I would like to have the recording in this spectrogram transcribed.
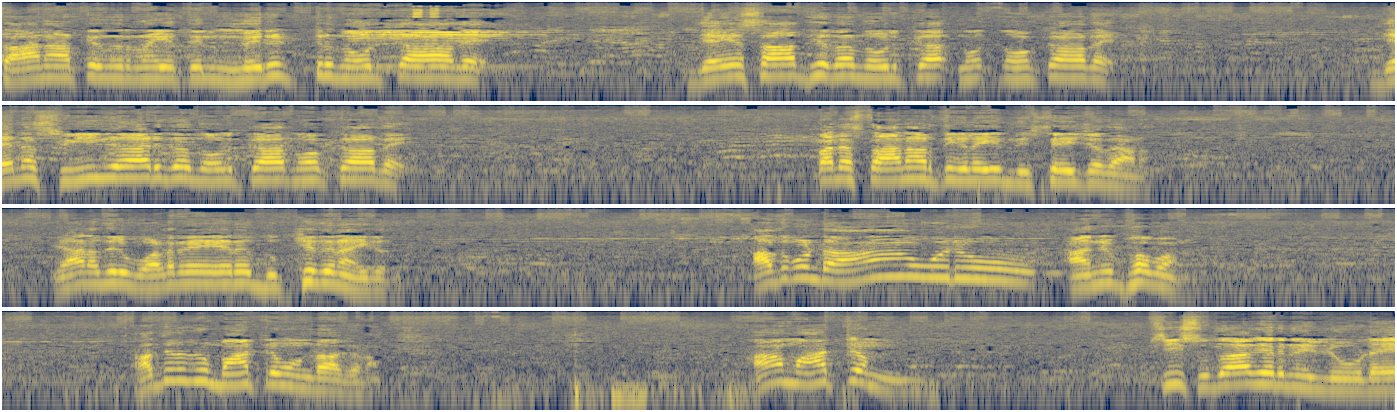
സ്ഥാനാർത്ഥി നിർണയത്തിൽ മെറിറ്റ് നോക്കാതെ ജയസാധ്യത നോക്കാതെ ജനസ്വീകാര്യത നോക്കാതെ പല സ്ഥാനാർത്ഥികളെയും നിശ്ചയിച്ചതാണ്. ഞാനതിൽ വളരെയേറെ ദുഃഖിതനായിരുന്നു. അതുകൊണ്ട് ആ ഒരു അനുഭവം അതിനൊരു മാറ്റം ഉണ്ടാകണം ആ മാറ്റം ശ്രീ സുധാകരനിലൂടെ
